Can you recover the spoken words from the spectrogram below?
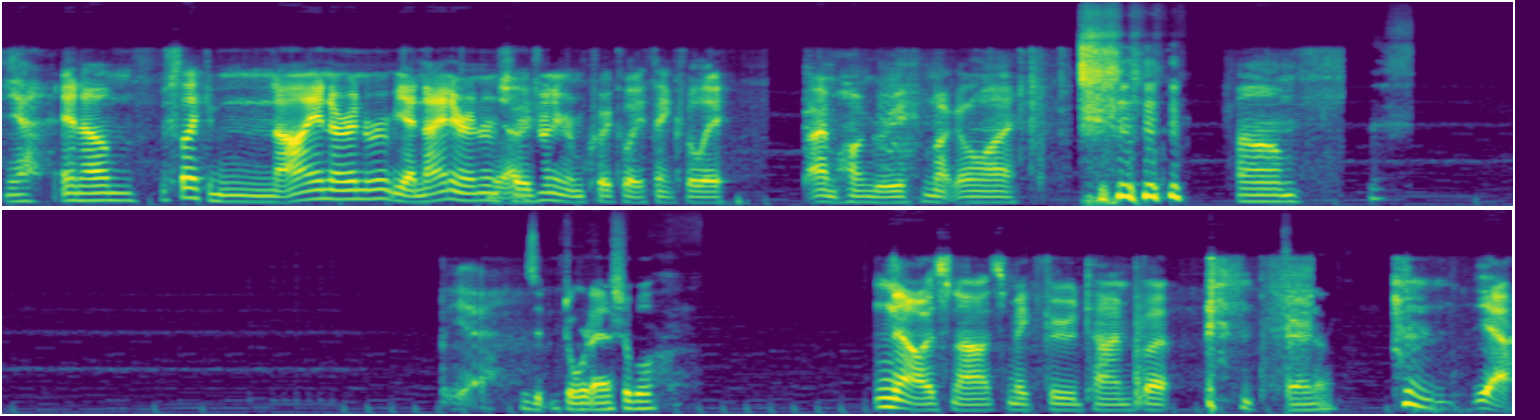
Yeah, and um, looks like nine are in room. Yeah, nine are in room, so Yeah. he's running room quickly. Thankfully, I'm hungry. I'm not gonna lie. Um. yeah. is it DoorDashable? No, it's not. It's make food time, but Fair enough. yeah.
